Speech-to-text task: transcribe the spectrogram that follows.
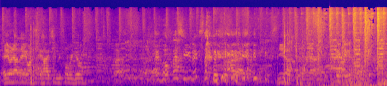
Anyone out there you want to say hi to before we go? I hope I see you next time. All right. See ya.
